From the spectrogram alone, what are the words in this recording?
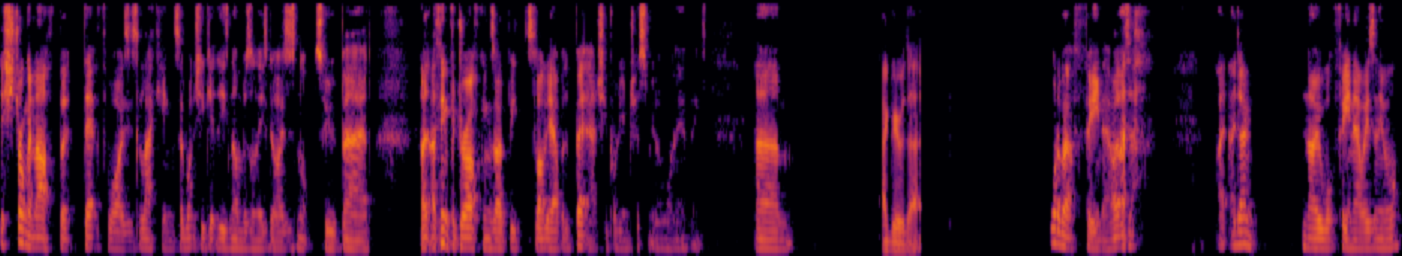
it's strong enough, but depth wise it's lacking. So once you get these numbers on these guys, it's not too bad. I, I think for DraftKings I'd be slightly out, but the bet actually probably interests me more than anything. Um, I agree with that. What about Finau? I, I, don't know what Finau is anymore.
